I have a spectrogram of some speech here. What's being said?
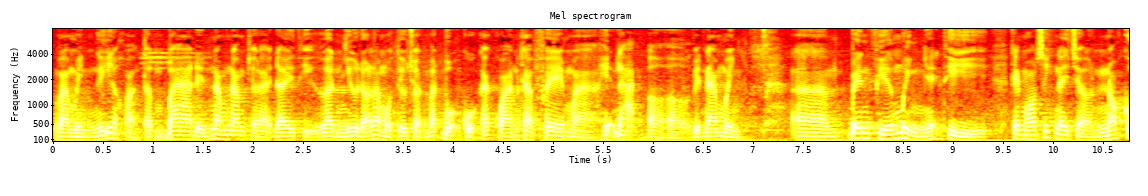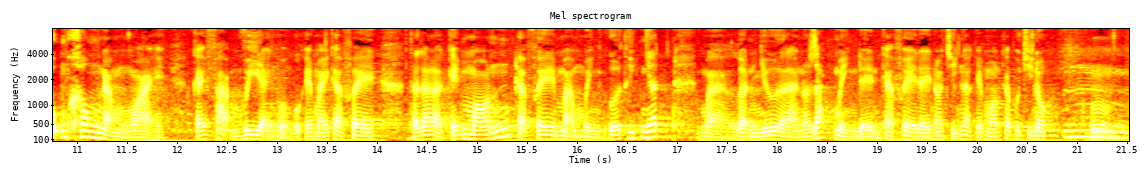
Và mình nghĩ là khoảng tầm 3 đến 5 năm trở lại đây thì gần như đó là một tiêu chuẩn bắt buộc của các quán cà phê mà hiện đại ở, ở Việt Nam mình. À, bên phía mình ấy thì cái món signature nó cũng không nằm ngoài cái phạm vi ảnh hưởng của cái máy cà phê. Thật ra là cái món cà phê mà mình ưa thích nhất mà gần như là nó dắt mình đến cà phê đấy nó chính là cái món cappuccino. Ừ.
